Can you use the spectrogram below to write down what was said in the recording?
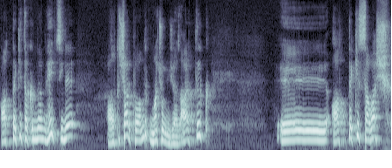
alttaki takımların hepsiyle 6'şar puanlık maç oynayacağız. Artık e, alttaki savaş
